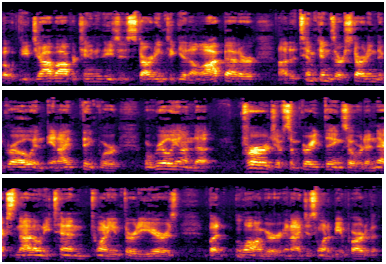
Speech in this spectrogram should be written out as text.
but the job opportunities is starting to get a lot better. Uh, the Timkens are starting to grow, and, and I think we're, we're really on the verge of some great things over the next not only 10, 20, and 30 years, but longer, and I just want to be a part of it.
